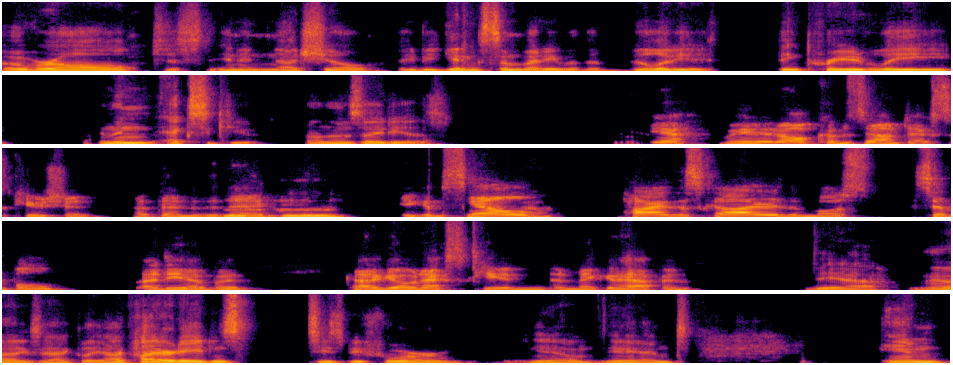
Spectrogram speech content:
overall, just in a nutshell, maybe getting somebody with the ability to think creatively and then execute on those ideas. Yeah, I mean, it all comes down to execution at the end of the day. Mm-hmm. You can sell yeah. pie in the sky or the most simple idea, but got to go and execute and, and, make it happen. Yeah, no, exactly. I've hired agencies before, you know, and and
